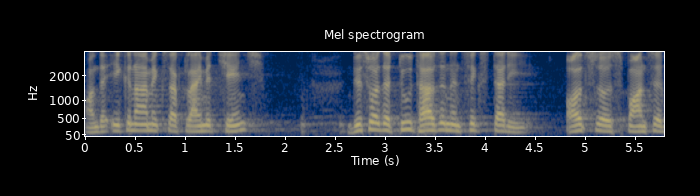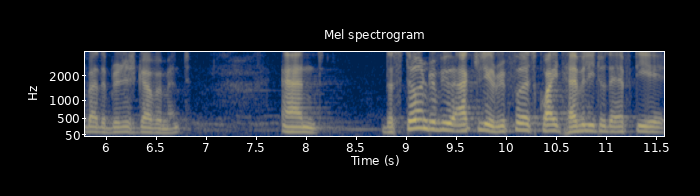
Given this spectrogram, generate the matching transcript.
on the economics of climate change. This was a 2006 study, also sponsored by the British government. And the Stern Review actually refers quite heavily to the FTA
